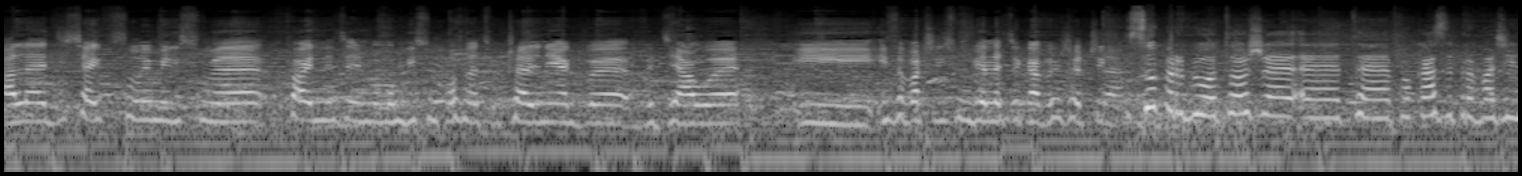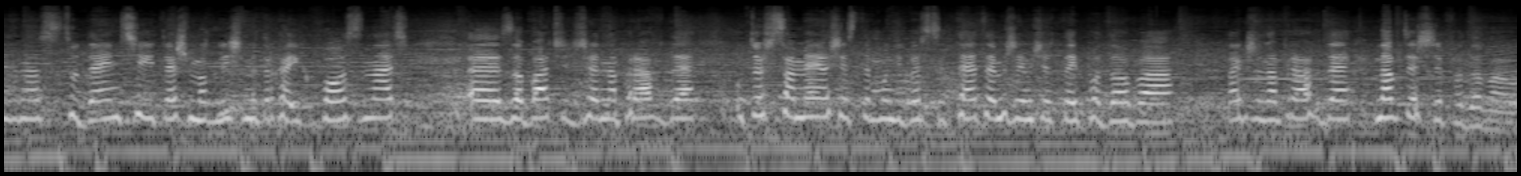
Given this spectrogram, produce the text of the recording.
ale dzisiaj w sumie mieliśmy fajny dzień, bo mogliśmy poznać uczelnie, jakby wydziały i, i zobaczyliśmy wiele ciekawych rzeczy. Super było to, że e, te pokazy prowadzili do nas studenci i też mogliśmy trochę ich poznać, e, zobaczyć, że naprawdę utożsamiają się z tym uniwersytetem, że im się tutaj podoba. Także naprawdę nam też się podobało.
